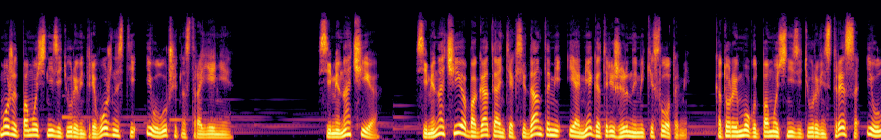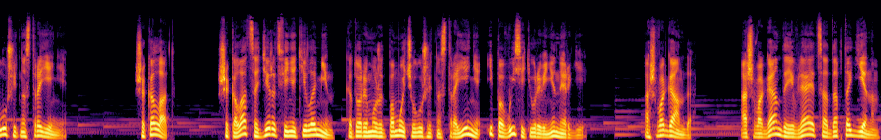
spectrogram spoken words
может помочь снизить уровень тревожности и улучшить настроение. Семена чиа. Семена чиа богаты антиоксидантами и омега-3 жирными кислотами, которые могут помочь снизить уровень стресса и улучшить настроение. Шоколад. Шоколад содержит фенотиламин, который может помочь улучшить настроение и повысить уровень энергии. Ашваганда. Ашваганда является адаптогеном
